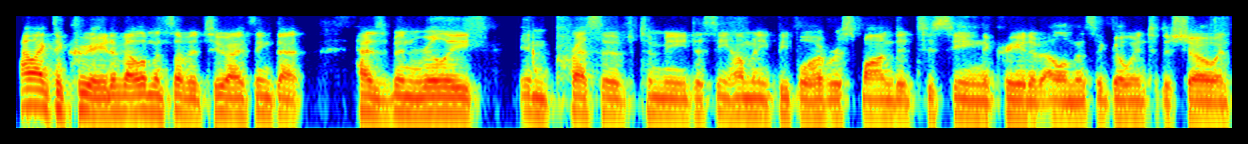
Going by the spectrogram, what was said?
I like the creative elements of it too. I think that has been really impressive to me to see how many people have responded to seeing the creative elements that go into the show and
